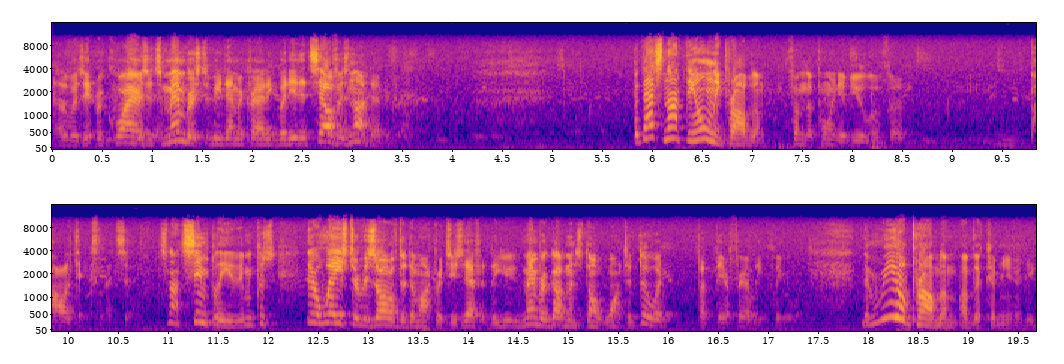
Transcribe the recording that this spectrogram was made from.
In other words, it requires its members to be democratic, but it itself is not democratic. But that's not the only problem from the point of view of uh, politics, let's say. It's not simply, because there are ways to resolve the democracy's deficit. The member governments don't want to do it, but they're fairly clear ways. The real problem of the community,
